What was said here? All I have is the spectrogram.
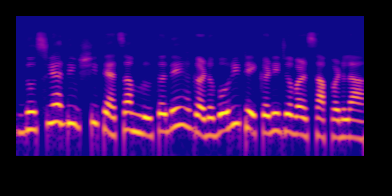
दुसऱ्या दिवशी त्याचा मृतदेह गडबोरी टेकडीजवळ सापडला.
